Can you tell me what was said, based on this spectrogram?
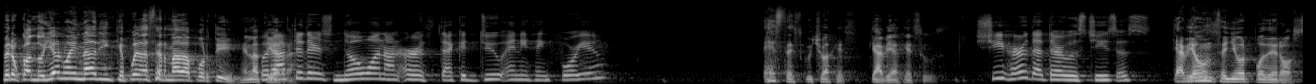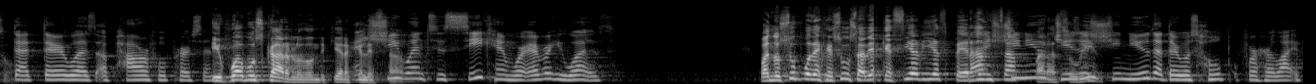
Pero cuando ya no hay nadie que pueda hacer nada por ti en la But tierra, after there's no one on earth that could do anything for you, esta escuchó a Jes- que había Jesús, she heard that there was Jesus, que había un Señor poderoso. that there was a powerful person. Y fue a buscarlo donde quiera que él And she estaba. went to seek him wherever he was. Cuando supo de Jesús, sabía que sí había When esperanza she knew para su vida. Jesus, she knew that there was hope for her life.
